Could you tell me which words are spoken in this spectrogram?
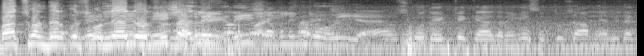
ਬਸ ਹੁਣ ਫਿਰ ਕੁਝ ਬੋਲਿਆ ਜੋ ਰੀਸ਼ਫਲਿੰਗ ਜੋ ਹੋਈ ਹੈ ਉਸ ਨੂੰ ਦੇਖ ਕੇ ਕੀ ਕਰਾਂਗੇ ਸਿੱਧੂ ਸਾਹਿਬ ਨੇ ਅਭੀ ਤੱਕ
